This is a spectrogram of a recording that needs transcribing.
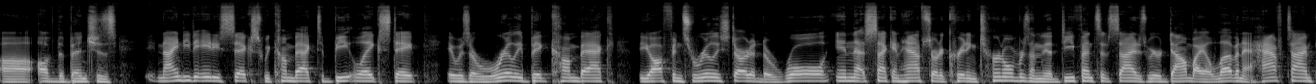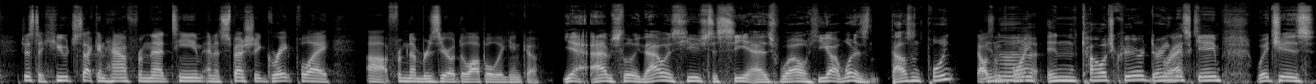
uh, of the benches. 90 to 86, we come back to beat Lake State. It was a really big comeback. The offense really started to roll in that second half, started creating turnovers on the defensive side as we were down by 11 at halftime. Just a huge second half from that team, and especially great play uh, from number zero, Dolapo Olayinka. Yeah, absolutely. That was huge to see as well. He got what is thousandth point? Thousandth in, uh, point. in college career during this game, which is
